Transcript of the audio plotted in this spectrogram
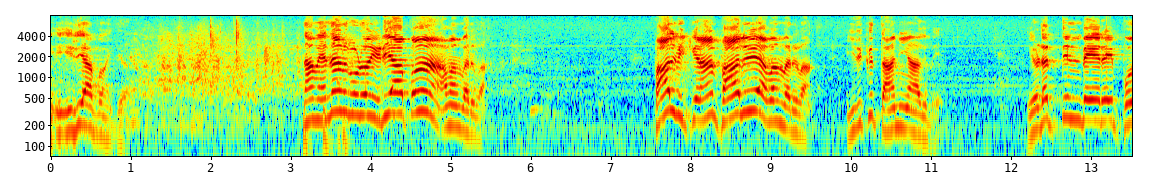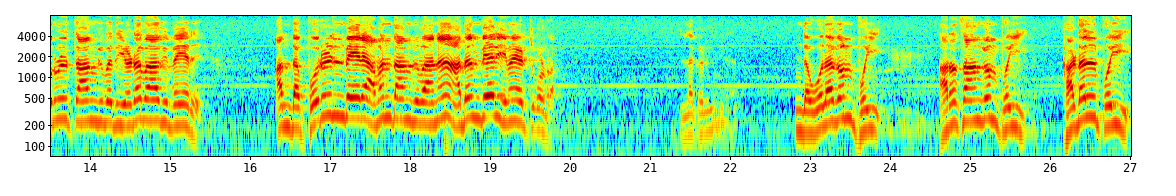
இடியாப்பம் வைக்கிறான். நாம் என்னன்னு கூடுவோம் இடியாப்பம் அவன் வருவான். பால் விற்கிறான் பால் அவன் வருவான். இதுக்கு தானியாகுது. இடத்தின் பெயரை பொருள் தாங்குவது இடவாகு வேறு. அந்த பொருளின் பெயரை அவன் தாங்குவானா? அதன் பேர் இவன் எடுத்துக்கொள்றான். இல்லை கடுங்க. இந்த உலகம் பொய். அரசாங்கம் பொய். கடல் பொய்.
